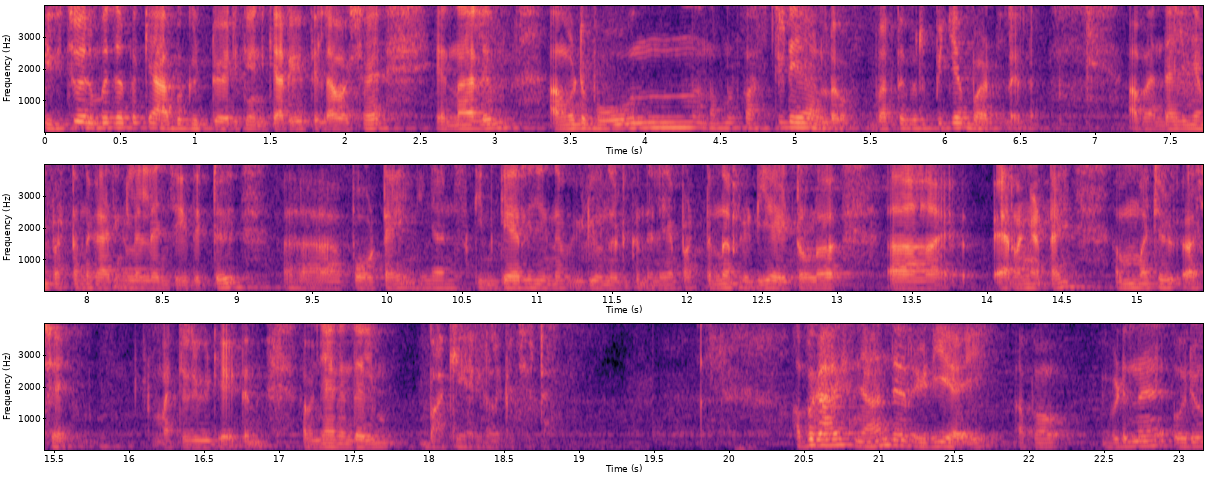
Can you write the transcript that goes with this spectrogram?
തിരിച്ചു വരുമ്പോൾ ചിലപ്പോൾ ക്യാബ് കിട്ടുമായിരിക്കും എനിക്കറിയത്തില്ല. പക്ഷേ എന്നാലും അങ്ങോട്ട് പോകുന്ന നമ്മൾ ഫസ്റ്റ് ഡേ ആണല്ലോ. വെറുതെ വെറുപ്പിക്കാൻ പാടില്ലല്ലോ. അപ്പോൾ എന്തായാലും ഞാൻ പെട്ടെന്ന് കാര്യങ്ങളെല്ലാം ചെയ്തിട്ട് പോട്ടെ. ഇനി ഞാൻ സ്കിൻ കെയർ ചെയ്യുന്ന വീഡിയോ ഒന്നും എടുക്കുന്നില്ല. ഞാൻ പെട്ടെന്ന് റെഡി ആയിട്ടുള്ള ഇറങ്ങട്ടെ. മറ്റൊരു പക്ഷേ മറ്റൊരു വീഡിയോ ആയിട്ട് അപ്പം ഞാൻ എന്തായാലും ബാക്കി കാര്യങ്ങളൊക്കെ ചെയ്യട്ടെ. അപ്പോൾ ഗായ്സ് ഞാൻ ദേ റെഡിയായി അപ്പോൾ ഇവിടുന്ന് ഒരു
